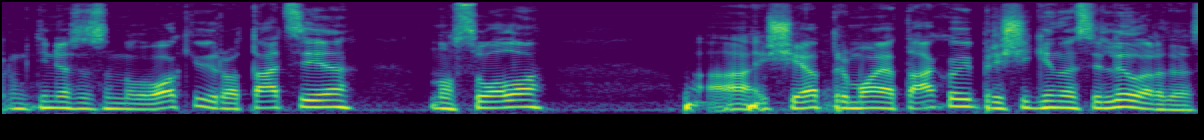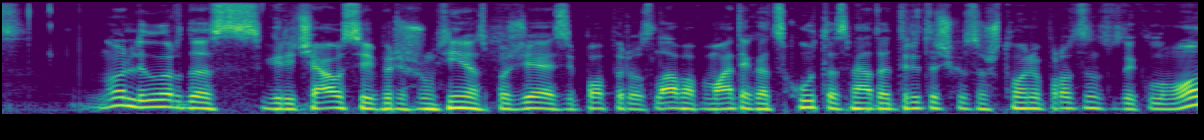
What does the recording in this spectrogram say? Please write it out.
rungtynėse su Milwaukee į rotaciją nuo suolo. Išėjo pirmoje atakoje, prieš jį gynasi Lillardas. Nu, Lillardas greičiausiai prieš rungtynės pažiūrėjęs į popieriaus lapą pamatė, kad Skutas meta 3,8 procentų taiklumu.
